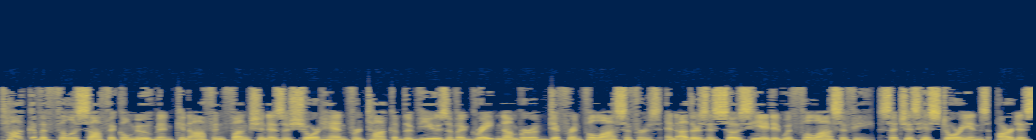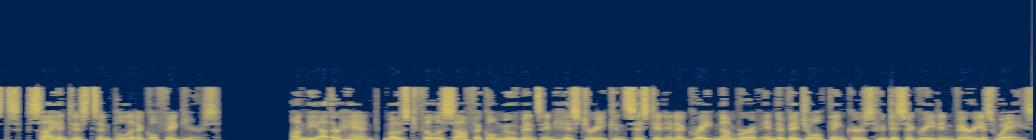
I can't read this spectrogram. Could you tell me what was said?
Talk of a philosophical movement can often function as a shorthand for talk of the views of a great number of different philosophers and others associated with philosophy, such as historians, artists, scientists and political figures. On the other hand, most philosophical movements in history consisted in a great number of individual thinkers who disagreed in various ways.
